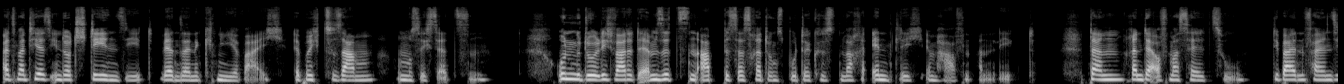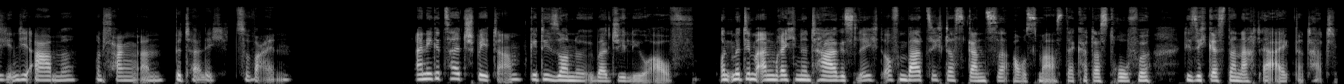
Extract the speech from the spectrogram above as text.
Als Matthias ihn dort stehen sieht, werden seine Knie weich. Er bricht zusammen und muss sich setzen. Ungeduldig wartet er im Sitzen ab, bis das Rettungsboot der Küstenwache endlich im Hafen anlegt. Dann rennt er auf Marcel zu. Die beiden fallen sich in die Arme und fangen an, bitterlich zu weinen. Einige Zeit später geht die Sonne über Giglio auf. Und mit dem anbrechenden Tageslicht offenbart sich das ganze Ausmaß der Katastrophe, die sich gestern Nacht ereignet hat.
